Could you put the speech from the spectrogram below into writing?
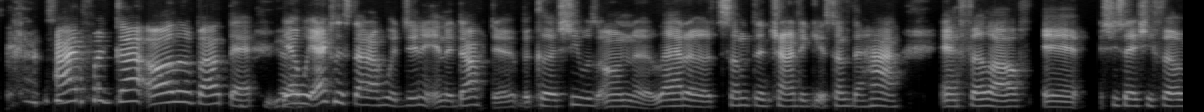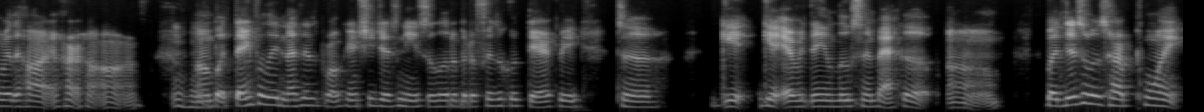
I forgot all about that. Yeah. we actually start off with Jenny and the doctor because she was on the ladder, something trying to get something high, and fell off. And she said she fell really hard and hurt her arm. Mhm. Um, but thankfully nothing's broken. She just needs a little bit of physical therapy to get get everything loosened back up. Um, but this was her point.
